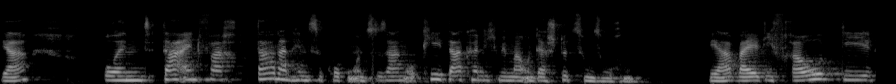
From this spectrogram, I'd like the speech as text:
ja. Und da einfach, da dann hinzugucken und zu sagen, okay, da könnte ich mir mal Unterstützung suchen. Ja, weil die Frau, die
